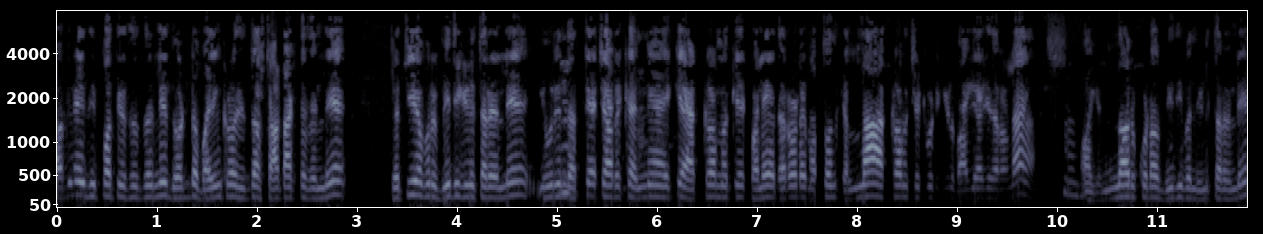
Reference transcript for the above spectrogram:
ಹದಿನೈದು ಇಪ್ಪತ್ತು ದಿವಸದಲ್ಲಿ ದೊಡ್ಡ ಭಯಂಕರ ಯುದ್ಧ ಸ್ಟಾರ್ಟ್ ಆಗ್ತದಲ್ಲಿ ಪ್ರತಿಯೊಬ್ಬರು ಬೀದಿಗಿಳಿತಾರೆ ಅಲ್ಲಿ ಇವರಿಂದ ಅತ್ಯಾಚಾರಕ್ಕೆ ಅನ್ಯಾಯಕ್ಕೆ ಅಕ್ರಮಕ್ಕೆ ಕೊಲೆ ದರೋಡೆ ಮತ್ತೊಂದು ಎಲ್ಲಾ ಅಕ್ರಮ ಚಟುವಟಿಕೆಗಳು ಭಾಗಿಯಾಗಿದಾರಲ್ಲ ಎಲ್ಲರೂ ಎಲ್ಲಾರು ಕೂಡ ಬೀದಿ ಬಂದು ಇಳಿತಾರಲ್ಲಿ.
